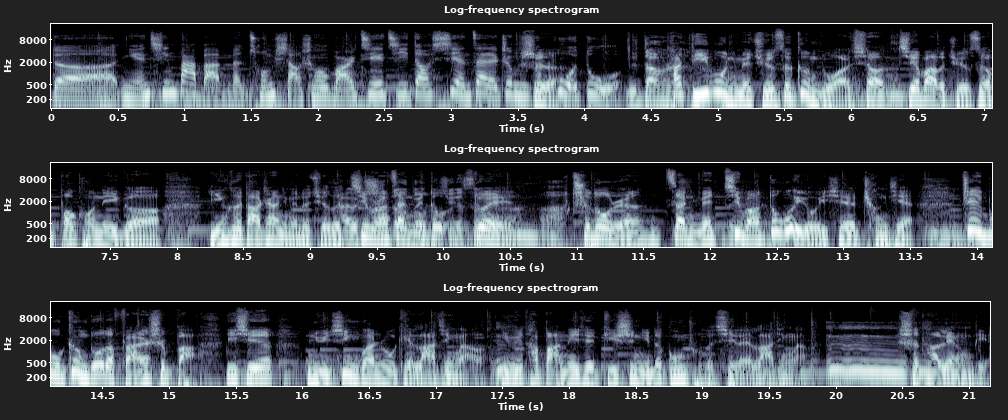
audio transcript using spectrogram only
的年轻爸爸们从小时候玩街机到现在的这么一个过渡。他第一部里面角色更多，像街霸的角色，包括那个银河大战里面的角色，基本上在里面都对吃豆人在里面基本上都会有一些呈现。这部更多的反而是把一些女性观众给拉进来了，因为他把那些迪士尼的公主的系列拉进来了。嗯，是他亮点，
